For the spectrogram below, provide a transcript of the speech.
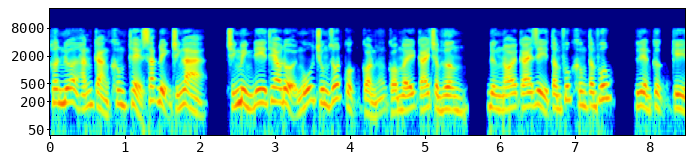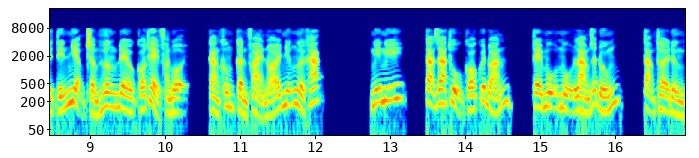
hơn nữa hắn càng không thể xác định chính là, chính mình đi theo đội ngũ chung rốt cuộc còn có mấy cái trầm hương, đừng nói cái gì tâm phúc không tâm phúc, liền cực kỳ tín nhiệm trầm hương đều có thể phản bội, càng không cần phải nói những người khác. Nghĩ nghĩ, tạ gia thụ có quyết đoán, tề mụ mụ làm rất đúng, tạm thời đừng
